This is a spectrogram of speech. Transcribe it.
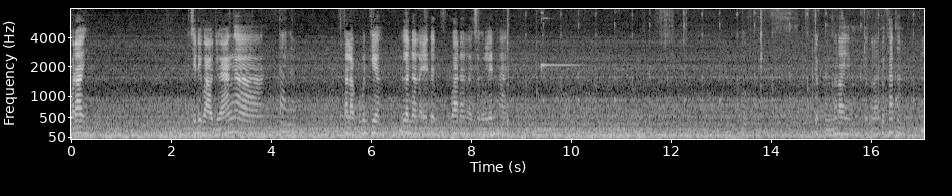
Và đây Mình sẽ đi vào dự án à, Tài Lộc. Tài Lộc của bên kia. Lên đây là Eden, qua đây là Sài Gòn Lên 2 trực ở đây trực ở đây với khách ha. ừ.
